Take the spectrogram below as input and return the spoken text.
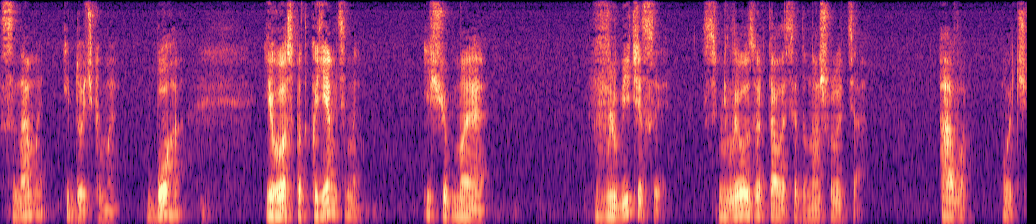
синами і дочками Бога, Його спадкоємцями, і щоб ми в любі часи сміливо зверталися до нашого Отця. Ава, Отче.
